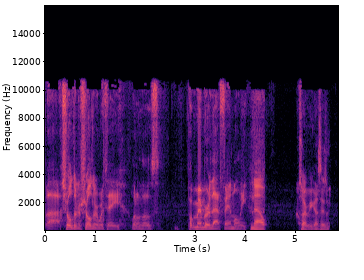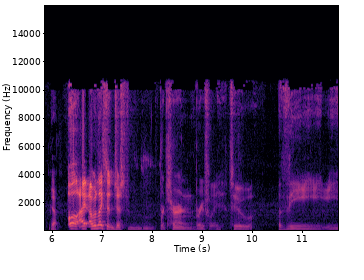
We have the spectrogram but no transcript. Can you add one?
know, uh, shoulder to shoulder with a one of those member of that family. Now, sorry, were you say something? Yeah, Well, I, I would like to just return briefly to the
